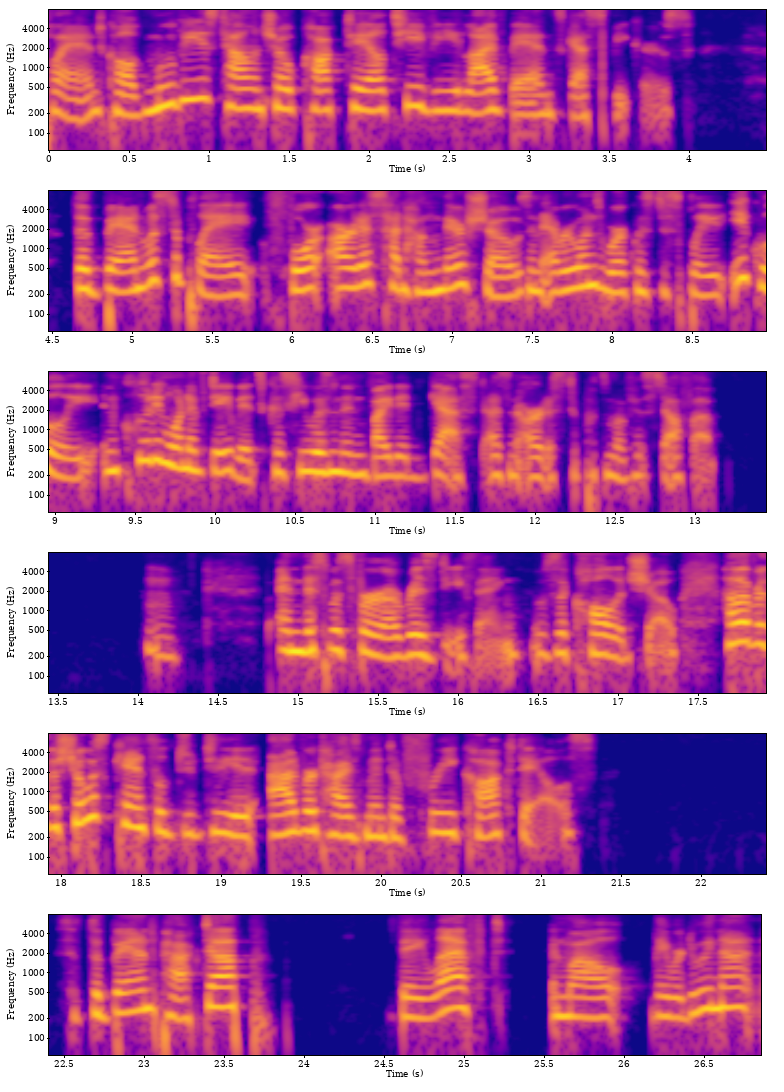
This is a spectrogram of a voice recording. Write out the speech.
planned called Movies, Talent Show, Cocktail, TV, Live Bands, Guest Speakers. The band was to play, four artists had hung their shows, and everyone's work was displayed equally, including one of David's because he was an invited guest as an artist to put some of his stuff up. Hmm. And this was for a RISD thing. It was a college show. However, the show was canceled due to the advertisement of free cocktails. So the band packed up, they left, and while they were doing that,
